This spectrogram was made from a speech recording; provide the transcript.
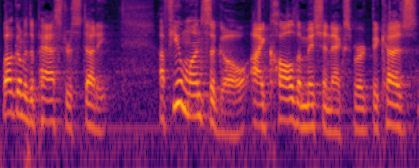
Welcome to the Pastor's Study. A few months ago, I called a mission expert because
